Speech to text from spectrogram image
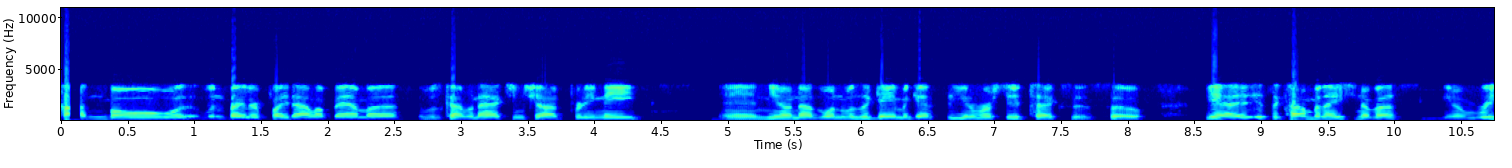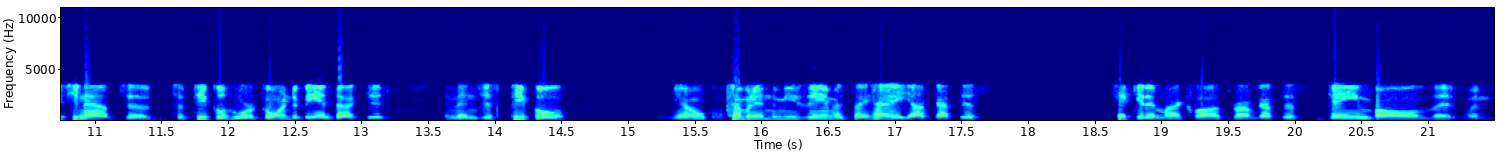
Cotton Bowl when Baylor played Alabama. It was kind of an action shot, pretty neat. And you know, another one was a game against the University of Texas. So, yeah, it's a combination of us, you know, reaching out to to people who are going to be inducted, and then just people you know, coming in the museum and say, "Hey, I've got this ticket in my closet, or I've got this game ball that when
